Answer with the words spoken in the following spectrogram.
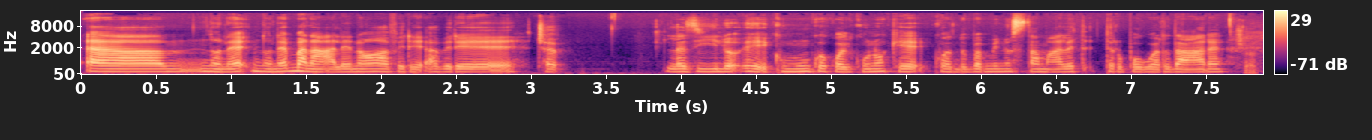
eh, non, è, non, è, banale no? avere, avere cioè, l'asilo e comunque qualcuno che quando il bambino sta male te, te lo può guardare. Certo.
